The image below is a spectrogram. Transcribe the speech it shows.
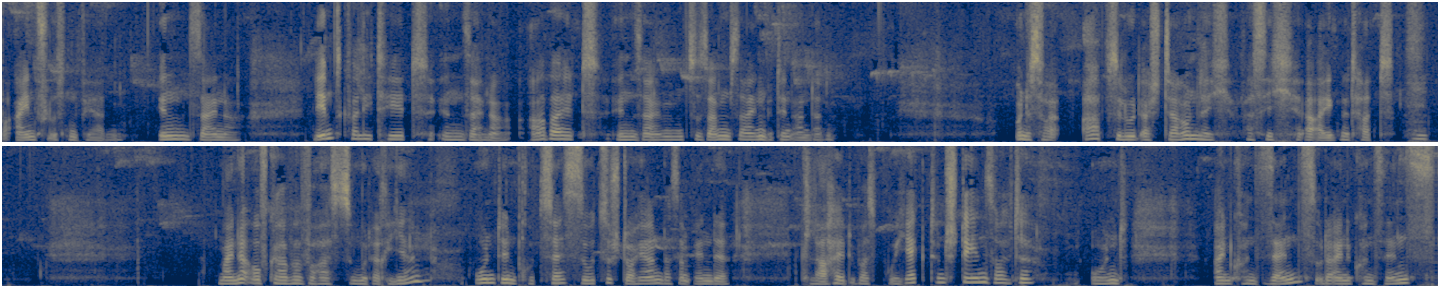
beeinflussen werden. In seiner Lebensqualität, in seiner Arbeit, in seinem Zusammensein mit den anderen. Und es war absolut erstaunlich, was sich ereignet hat. Meine Aufgabe war es zu moderieren und den Prozess so zu steuern, dass am Ende Klarheit über das Projekt entstehen sollte und ein Konsens oder eine Konsens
